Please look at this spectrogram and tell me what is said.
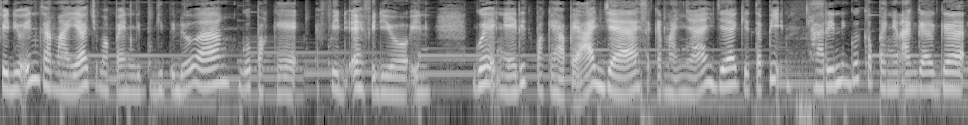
videoin karena ya cuma pengen gitu-gitu doang. Gue pakai video eh videoin. Gue ngedit pakai HP aja sekenanya aja gitu. Tapi hari ini gue kepengen agak-agak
